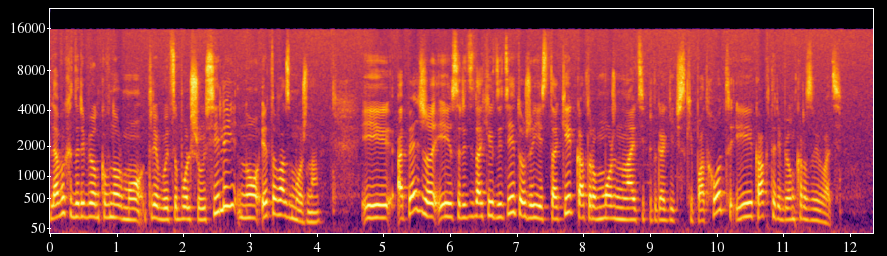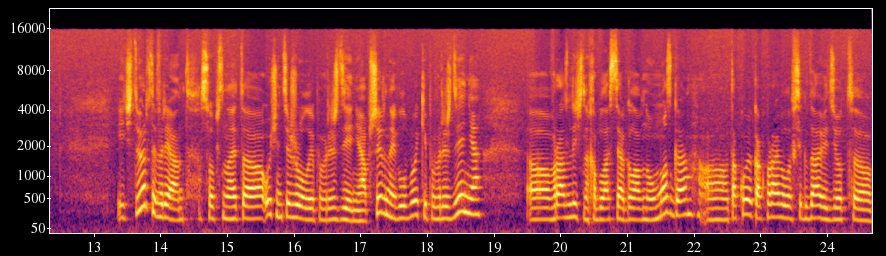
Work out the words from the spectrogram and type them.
Для выхода ребенка в норму требуется больше усилий, но это возможно. И опять же, и среди таких детей тоже есть такие, к которым можно найти педагогический подход и как-то ребенка развивать. И четвертый вариант, собственно, это очень тяжелые повреждения, обширные глубокие повреждения э, в различных областях головного мозга. Э, такое, как правило, всегда ведет э,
